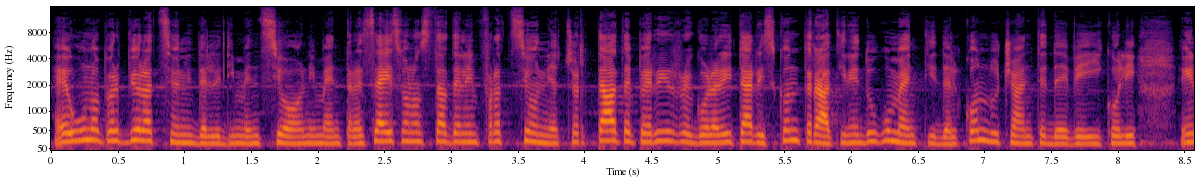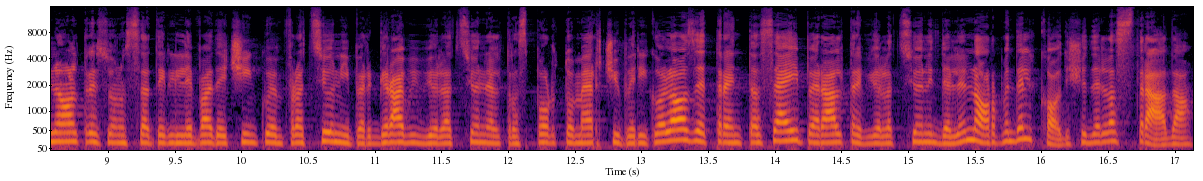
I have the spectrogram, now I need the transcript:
e uno per violazioni delle dimensioni, mentre 6 sono state le infrazioni accertate per irregolarità riscontrati nei documenti del conducente dei veicoli. Inoltre sono state rilevate rilevate 5 infrazioni per gravi violazioni al trasporto merci pericolose e 36 per altre violazioni delle norme del codice della strada.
